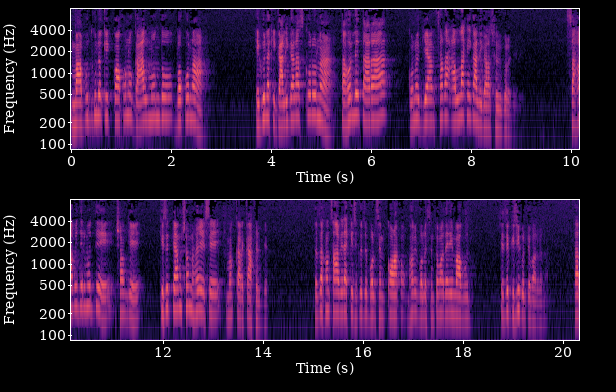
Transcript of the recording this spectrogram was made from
মাবুদগুলোকে কখনো গাল মন্দ বকো না। এগুলাকে গালিগালাজ করো না। তাহলে তারা কোন জ্ঞান ছাড়া আল্লাহকে গালিগালাজ শুরু করে দেবে। সাহাবিদের মধ্যে সঙ্গে কিছু টেনশন হয়েছে মক্কার কাফেরদের। তো যখন সাহাবিরা কিছু কিছু বলছেন কড়া ভাবে বলেছেন, তোমাদের এই মাবুদ, সে তো কিছু করতে পারবে না। তার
